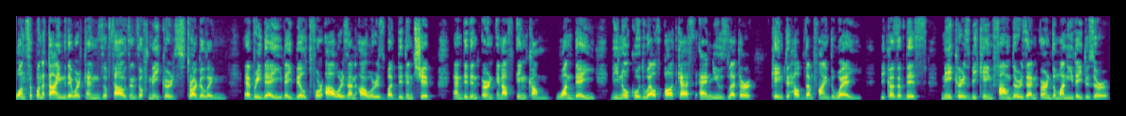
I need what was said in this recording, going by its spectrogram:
Once upon a time, there were tens of thousands of makers struggling. Every day, they built for hours and hours but didn't ship and didn't earn enough income. One day, the No Code Wealth podcast and newsletter came to help them find a way. Because of this, makers became founders and earned the money they deserve.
